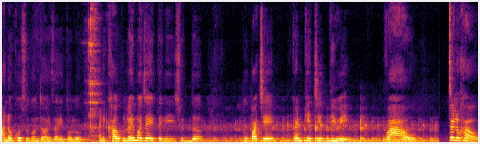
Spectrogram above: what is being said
अनोखो सुगंध हैसर येतलो. आणि खाऊक लय मजा येतली शुद्ध तुपाचे कणकेचे दिवे. वाव चलो खाओ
